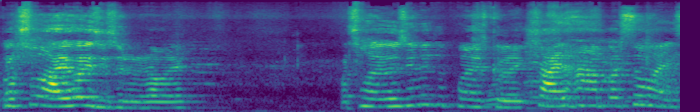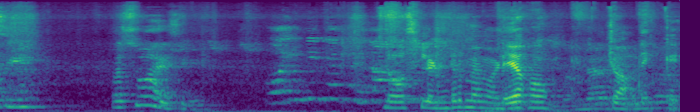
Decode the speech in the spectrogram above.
ਪਰਸੋਂ ਆਏ ਹੋਏ ਸੀ ਸਿਲੰਡਰ ਵਾਲੇ ਪਰਸੋਂ ਆਏ ਹੋਏ ਸੀ ਨਾ ਤੂੰ ਇਸ ਕੋਲ ਸ਼ਾਇਦ ਹਾਂ ਪਰਸੋਂ ਆਏ ਸੀ। ਪਰਸੋਂ ਆਏ ਸੀ। ਲੋ ਸਿਲੰਡਰ ਮੈਂ ਮੜਿਆ ਹੋ ਚਾਹ ਦੇਖ ਕੇ।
